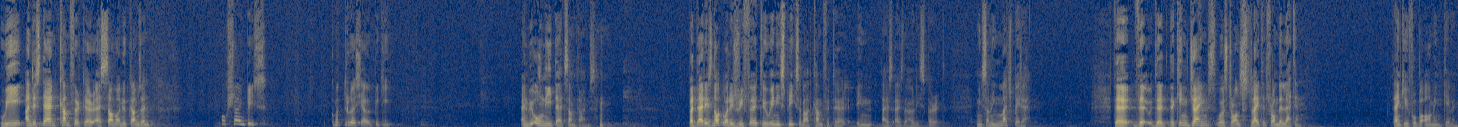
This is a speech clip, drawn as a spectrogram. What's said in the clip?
we understand comforter as someone who comes and, oh, shame, peace. Ek troos jou 'n bietjie. And we all need that sometimes. but that is not what is referred to when he speaks about comforter in, as, as the Holy Spirit. It means something much better. The, the, the, the King James was translated from the Latin. Thank you for bearming, Kevin.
